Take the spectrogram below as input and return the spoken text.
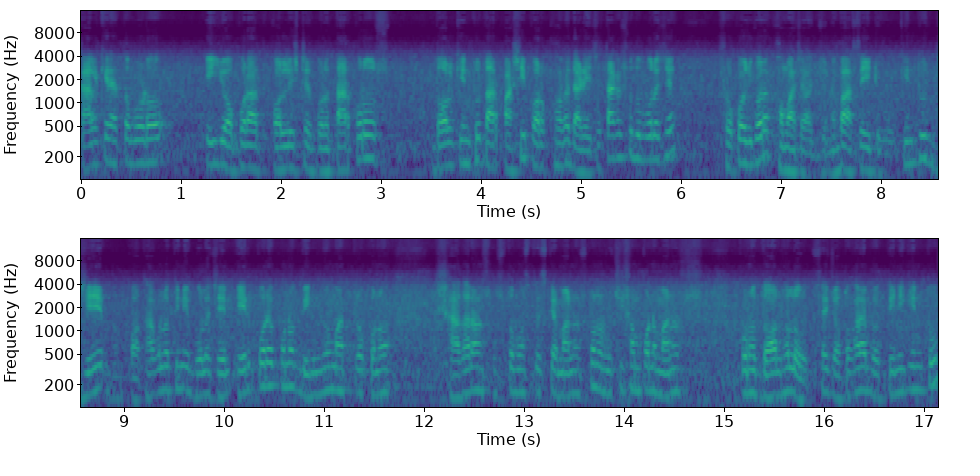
কালকের এত বড় এই যে অপরাধ কল লিস্টের পরে, তারপরও দল কিন্তু তার পাশেই পরোক্ষভাবে দাঁড়িয়েছে। তাকে শুধু বলেছে শোকজ করে ক্ষমা চাওয়ার জন্য, বাস এইটুকু। কিন্তু যে কথাগুলো তিনি বলেছেন, এরপরে কোনো বিন্দুমাত্র কোনো সাধারণ সুস্থ মস্তিষ্কের মানুষ, কোনো রুচিসম্পন্ন মানুষ, কোনো দল হলো সে যত খারাপ তিনি কিন্তু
